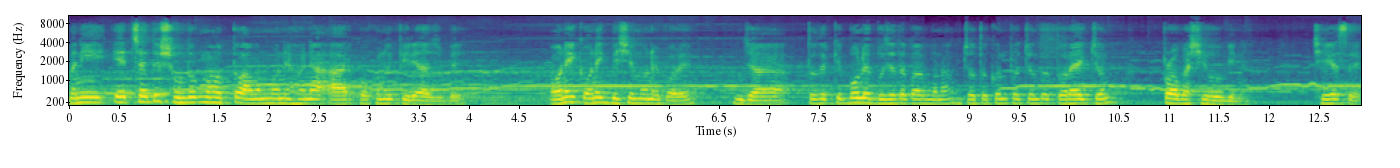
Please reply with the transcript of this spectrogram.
মানে এর চাইতে সুন্দর মুহূর্ত আমার মনে হয় না আর কখনোই ফিরে আসবে। অনেক অনেক বেশি মনে পড়ে, যা তোদেরকে বলে বোঝাতে পারব না যতক্ষণ পর্যন্ত তোরা একজন প্রবাসী হবি না। ঠিক আছে,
